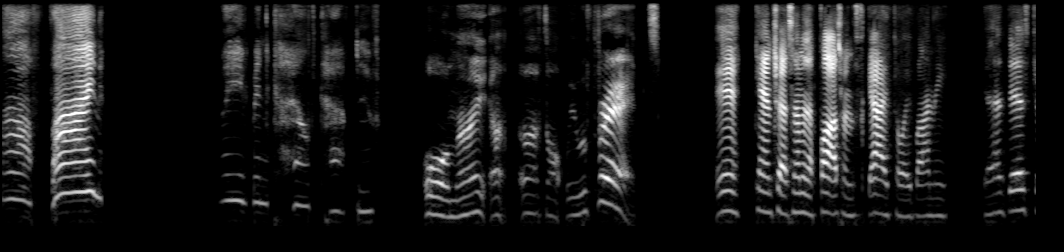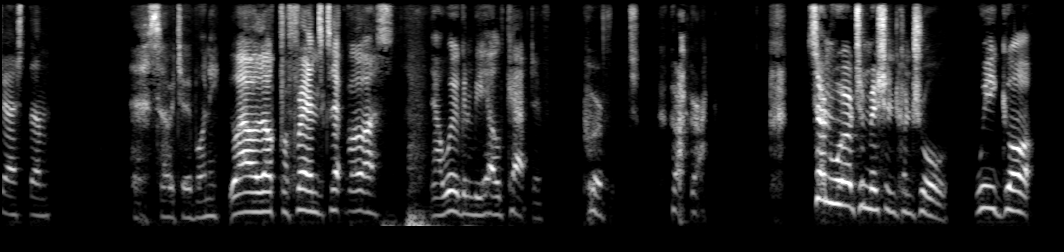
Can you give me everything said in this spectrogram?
Ah, fine. We've been held captive. Oh, mate, I, I thought we were friends. Eh, can't trust some of the falls from the sky, Toy Bonnie. Can't distrust them. Sorry, Toy Bonnie. You out of luck for friends except for us. Now we're gonna be held captive. Perfect. Send word to mission control. We got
